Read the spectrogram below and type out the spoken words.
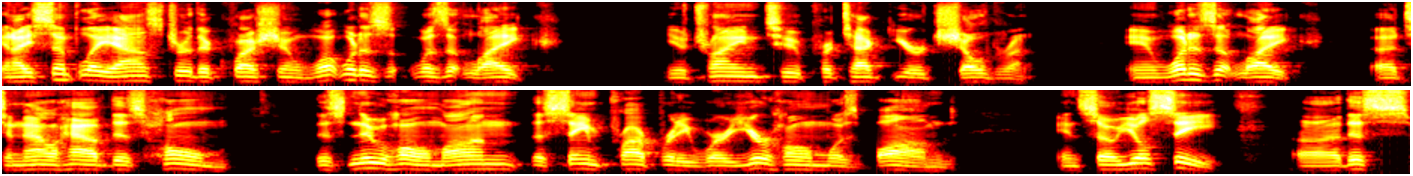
And I simply asked her the question, what was, was it like, you know, trying to protect your children? And what is it like uh, to now have this home, this new home on the same property where your home was bombed? And so you'll see uh, this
